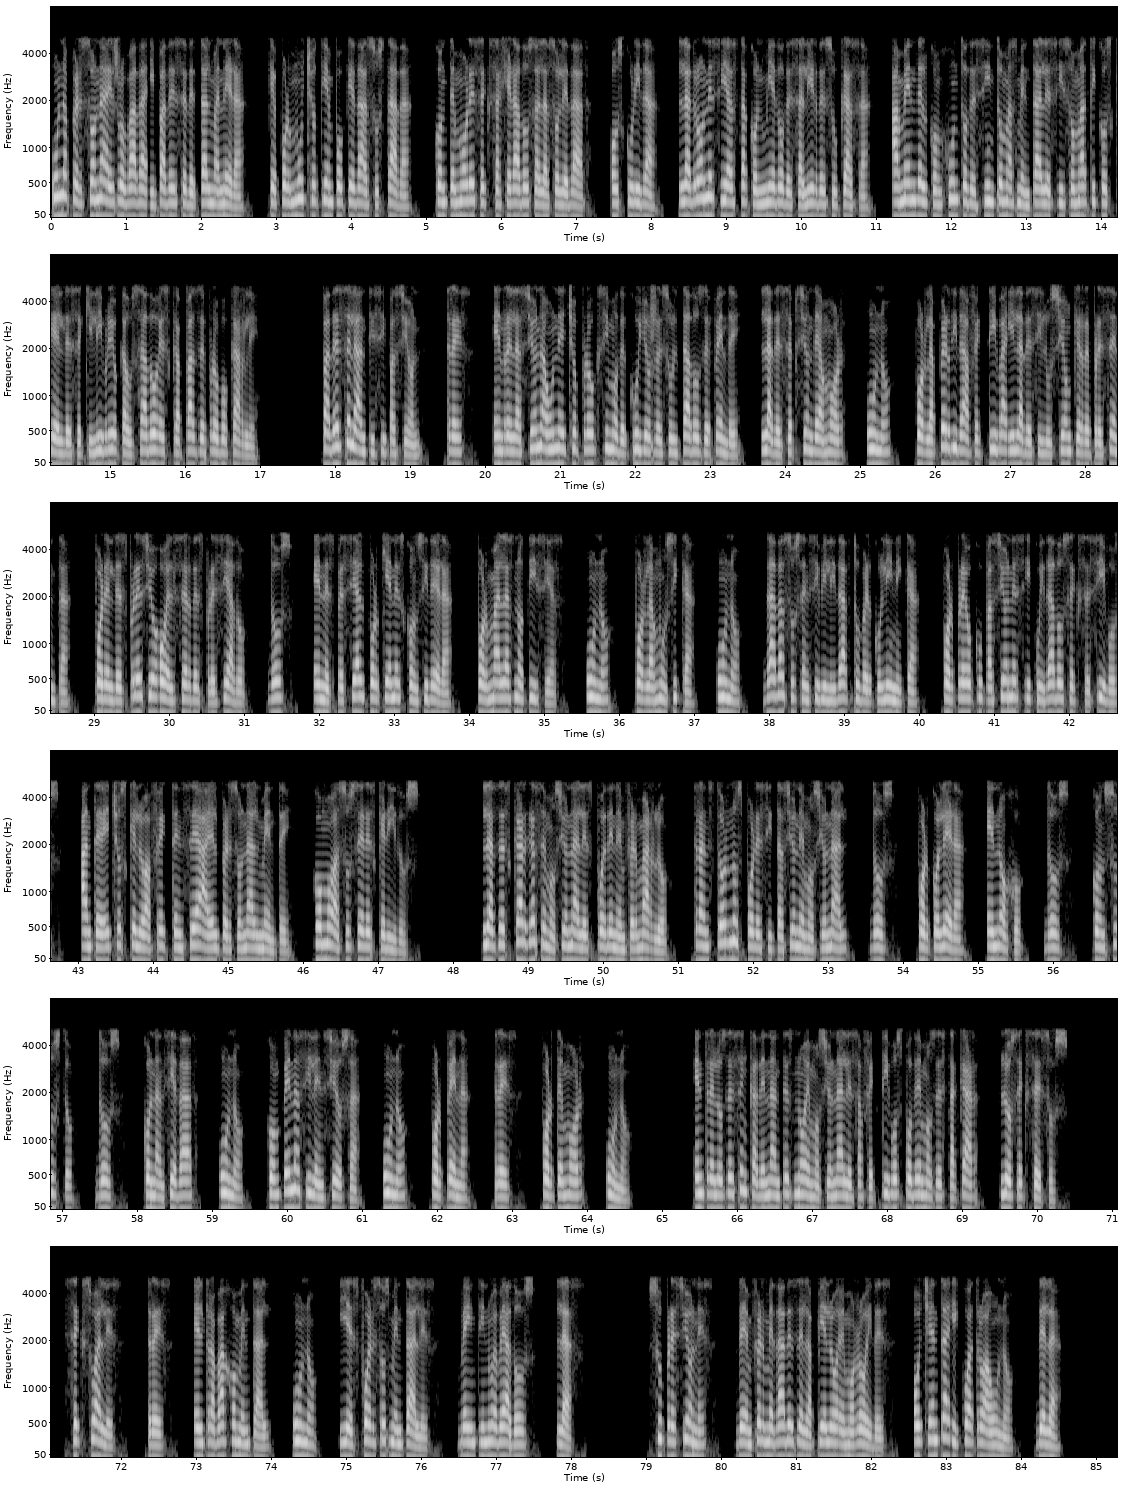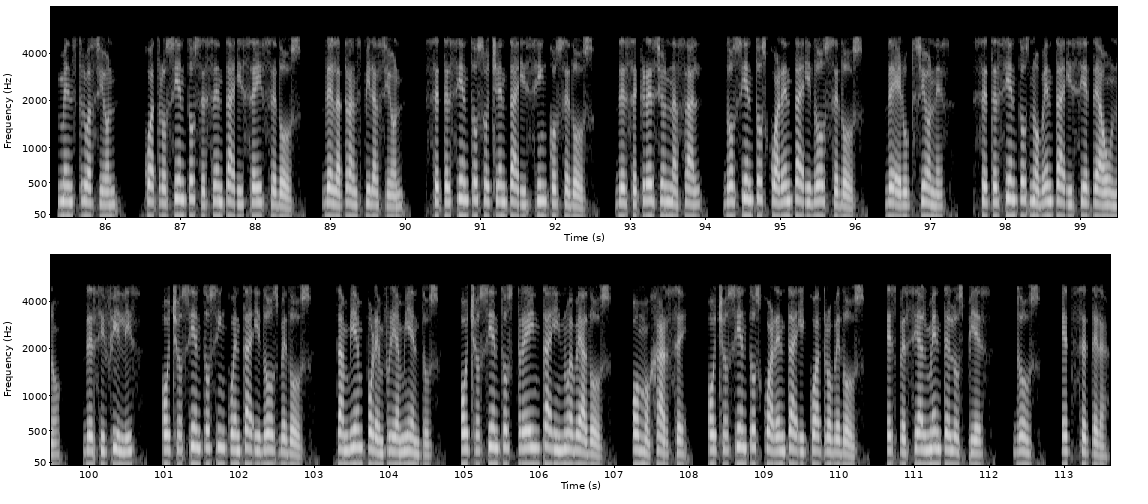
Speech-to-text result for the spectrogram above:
Una persona es robada y padece de tal manera, que por mucho tiempo queda asustada, con temores exagerados a la soledad, oscuridad, ladrones y hasta con miedo de salir de su casa, amén del conjunto de síntomas mentales y somáticos que el desequilibrio causado es capaz de provocarle. Padece la anticipación. 3. En relación a un hecho próximo de cuyos resultados depende, la decepción de amor, 1. Por la pérdida afectiva y la desilusión que representa, por el desprecio o el ser despreciado, 2. En especial por quienes considera, por malas noticias, 1. Por la música, 1. Dada su sensibilidad tuberculínica, por preocupaciones y cuidados excesivos, ante hechos que lo afecten sea a él personalmente, como a sus seres queridos. Las descargas emocionales pueden enfermarlo, trastornos por excitación emocional, 2, por cólera, enojo, 2, con susto, 2, con ansiedad, 1, con pena silenciosa, 1, por pena, 3, por temor, 1. Entre los desencadenantes no emocionales afectivos podemos destacar, los excesos. Sexuales, 3, el trabajo mental, 1, y esfuerzos mentales, 29 a 2, las supresiones, de enfermedades de la piel o hemorroides, 84 a 1, de la menstruación, 466 C2, de la transpiración, 785 C2, de secreción nasal, 242 C2, de erupciones, 797 a 1, de sífilis, 852 B2, también por enfriamientos, 839 a 2, o mojarse, 844 B2, especialmente los pies, 2, etc.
